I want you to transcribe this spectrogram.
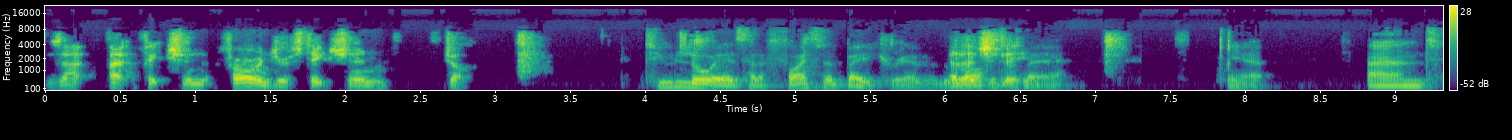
Is that fact, fiction, foreign jurisdiction? John. Two lawyers had a fight in a bakery over the Allegedly. last eclair. Yeah, and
